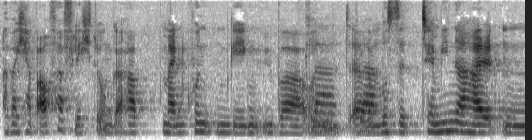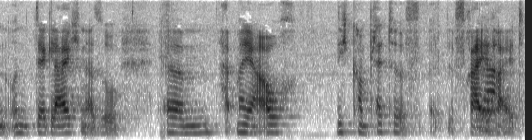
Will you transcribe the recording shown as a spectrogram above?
aber ich habe auch Verpflichtungen gehabt meinen Kunden gegenüber klar, und äh, musste Termine halten und dergleichen. Also ähm, hat man ja auch nicht komplette äh, Freiheit.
